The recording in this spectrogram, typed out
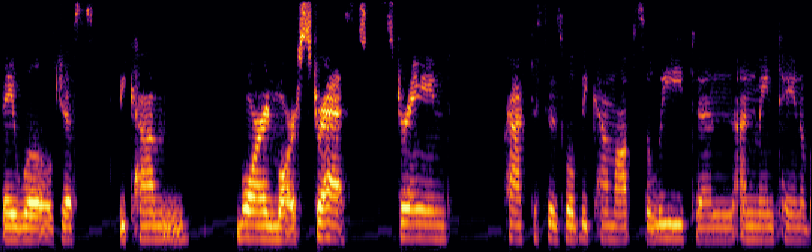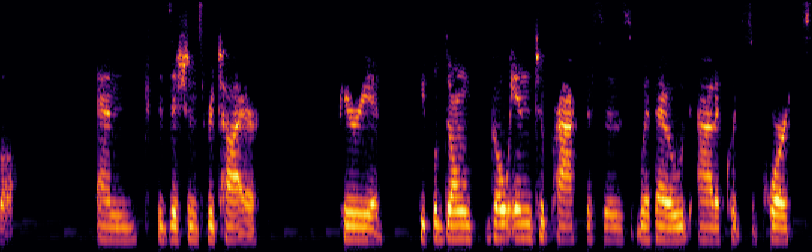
They will just become more and more stressed, strained, practices will become obsolete and unmaintainable, and physicians retire. Period. People don't go into practices without adequate supports.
